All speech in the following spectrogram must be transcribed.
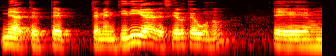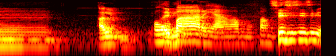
mira, te, te te mentiría decirte uno. Eh, o un par, ya, vamos, vamos. Sí, sí, sí, sí.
